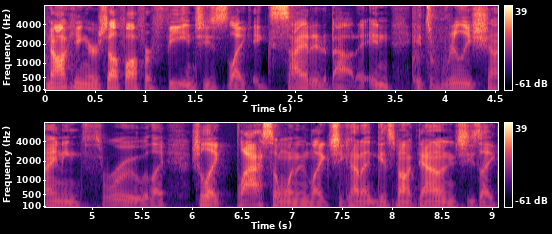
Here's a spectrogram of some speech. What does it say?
knocking herself off her feet and she's like excited about it and it's really shining through. Like she'll like blast someone and like she kind of gets knocked down and she's like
